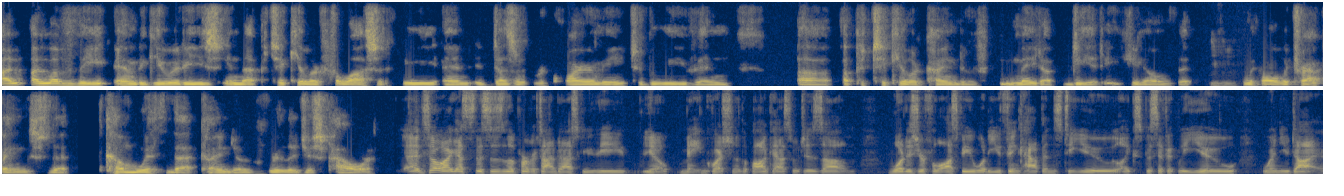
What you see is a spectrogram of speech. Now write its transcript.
I, I love the ambiguities in that particular philosophy, and it doesn't require me to believe in uh, a particular kind of made up deity, you know, that mm-hmm. with all the trappings that come with that kind of religious power. And so I guess this is the perfect time to ask you the, you know, main question of the podcast, which is um, what is your philosophy? What do you think happens to you, like specifically you, when you die?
